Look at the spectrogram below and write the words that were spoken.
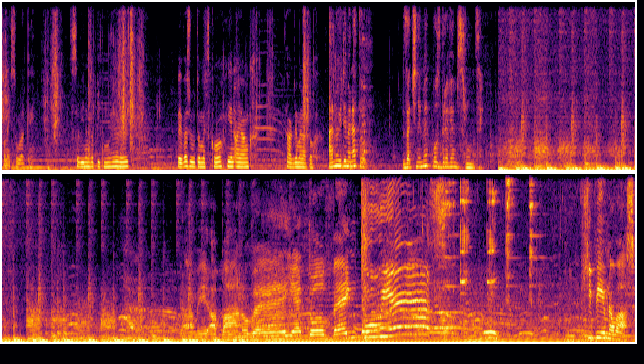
to nejsou léky. To se vínem zapít může, viď? Vyvažuju to, Micko, jen a yang. Tak, jdeme na to. Ano, jdeme na to. Začneme pozdravem slunce. Dámy a pánové, je to venku, yes! Připijím na vás,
